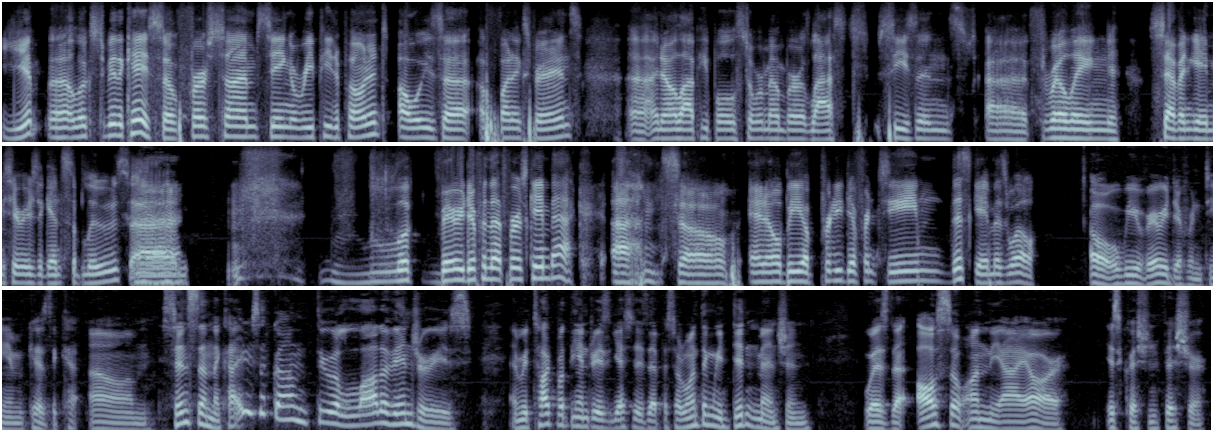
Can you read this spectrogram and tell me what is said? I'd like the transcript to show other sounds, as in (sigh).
yep, uh, looks to be the case. So first time seeing a repeat opponent, always a, a fun experience. Uh, I know a lot of people still remember last season's uh, thrilling seven game series against the Blues. (laughs) Um, looked very different that first game back. (laughs) Um, so, and it'll be a pretty different team this game as well. Oh, it'll be a very different team because the um since then the Coyotes have gone through a lot of injuries, and we talked about the injuries in yesterday's episode. One thing we didn't mention was that also on the IR is Christian Fischer.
